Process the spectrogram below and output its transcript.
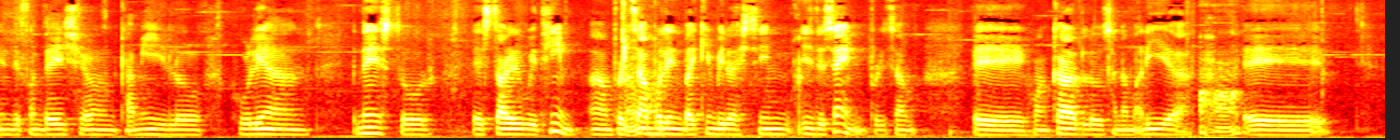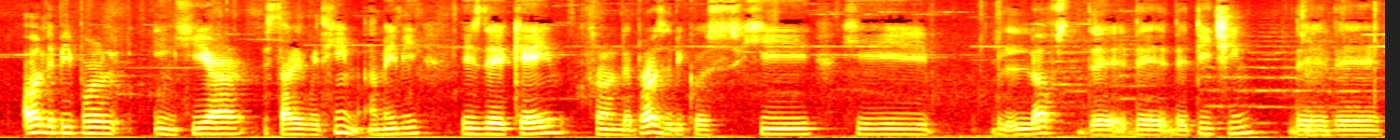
in the foundation, Camilo, Julian, Nestor uh, started with him. Um, for example, in Biking Village team is the same. For example, uh, Juan Carlos, Ana Maria, Uh-huh. uh, all the people in here started with him, and maybe is the cave from the process because he he loves the the, the teaching, the Mhm. the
